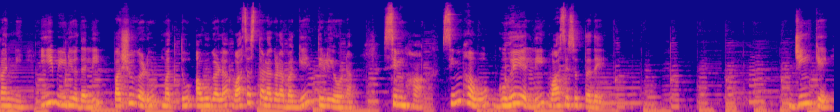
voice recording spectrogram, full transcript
ಬನ್ನಿ, ಈ ವಿಡಿಯೋದಲ್ಲಿ ಪಶುಗಳು ಮತ್ತು ಅವುಗಳ ವಾಸಸ್ಥಳಗಳ ಬಗ್ಗೆ ತಿಳಿಯೋಣ. ಸಿಂಹ. ಸಿಂಹವು ಗುಹೆಯಲ್ಲಿ ವಾಸಿಸುತ್ತದೆ. ಜಿಂಕೆ.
